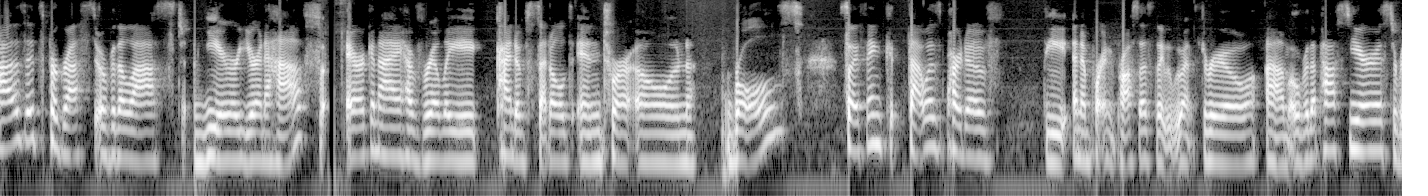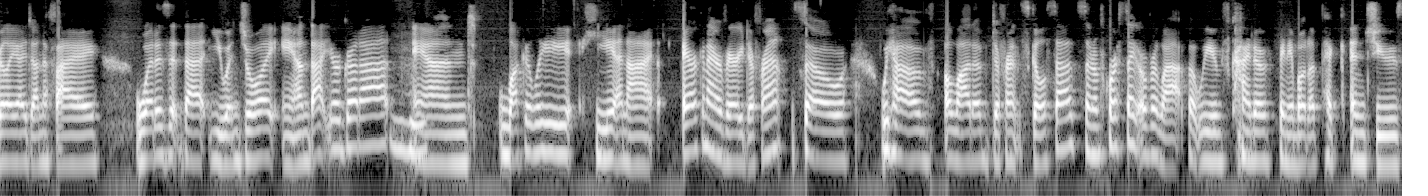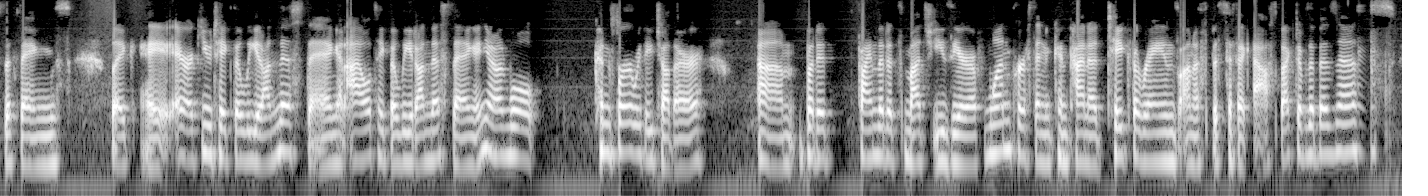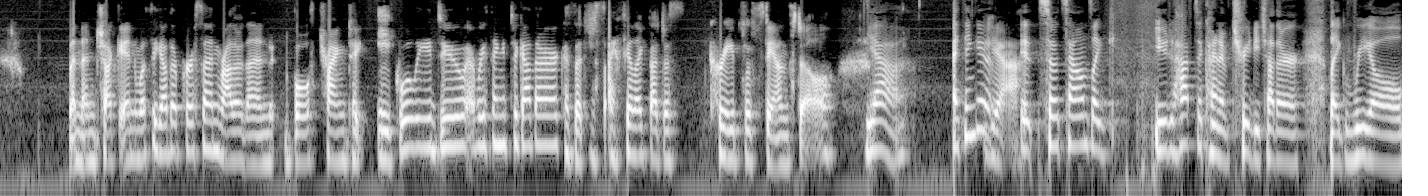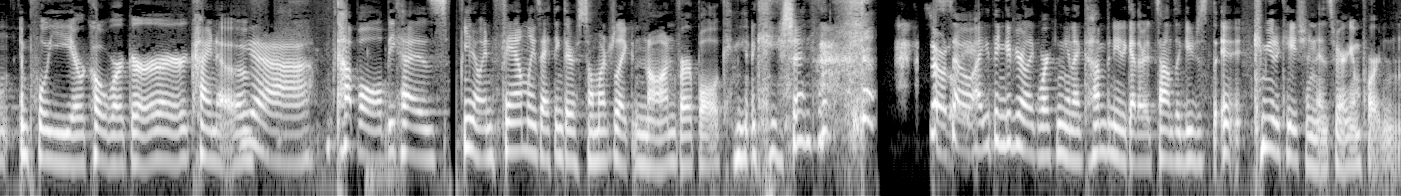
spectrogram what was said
as it's progressed over the last year, year and a half, Eric and I have really kind of settled into our own roles. So I think that was part of the an important process that we went through um, over the past years to really identify what is it that you enjoy and that you're good at. Mm-hmm. And luckily, he and I, Eric and I are very different. So we have a lot of different skill sets. And of course, they overlap, but we've kind of been able to pick and choose the things like, hey, Eric, you take the lead on this thing, and I'll take the lead on this thing. And, you know, and we'll confer with each other. Um, but it, find that it's much easier if one person can kind of take the reins on a specific aspect of the business and then check in with the other person rather than both trying to equally do everything together because it just i feel like that just creates a standstill. Yeah. I think it, yeah. It, so it sounds like you'd have to kind of treat each other like real employee or coworker or kind of yeah. couple because, you know, in families, I think there's so much like nonverbal communication. totally. So I think if you're like working in a company together, it sounds like you just, it, communication is very important.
